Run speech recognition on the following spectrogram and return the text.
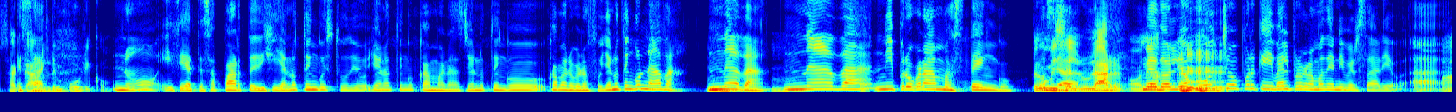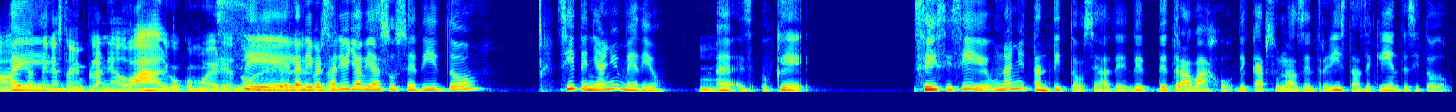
sacarle en público. No, y fíjate, esa parte dije, ya no tengo estudio, ya no tengo cámaras, ya no tengo camarógrafo, ya no tengo nada, nada, nada, ni programas tengo. Tengo O mi sea, celular. hola. Me dolió mucho porque iba el programa de aniversario. Ah, Ah, ya tenías también planeado algo, como eres, ¿no? Sí, el de- aniversario ya había sucedido. Sí, tenía año y medio. Ok. Sí, sí, sí, un año y tantito, o sea, de, de- de trabajo, de cápsulas, de entrevistas, de clientes y todo.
